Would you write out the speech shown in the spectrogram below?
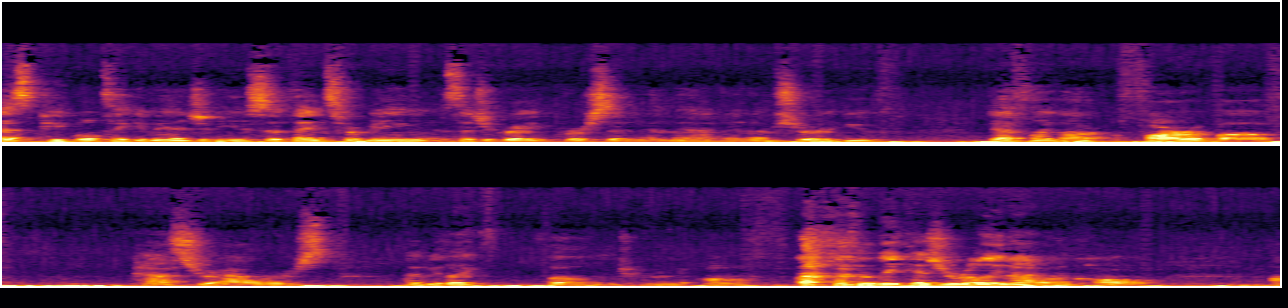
as people take advantage of you. So thanks for being such a great person in that, and I'm sure you've definitely gone far above past your hours. I'd be like phone turned off because you're really not on call, uh,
